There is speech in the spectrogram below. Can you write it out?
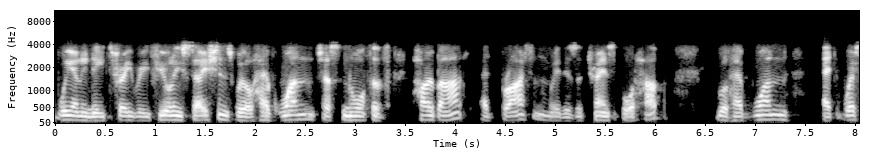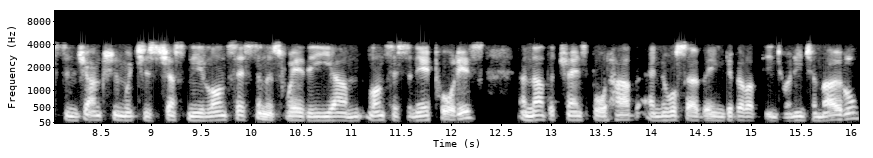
we only need three refueling stations. We'll have one just north of Hobart at Brighton, where there's a transport hub. We'll have one at Western Junction, which is just near Launceston. It's where the um, Launceston Airport is. Another transport hub, and also being developed into an intermodal.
